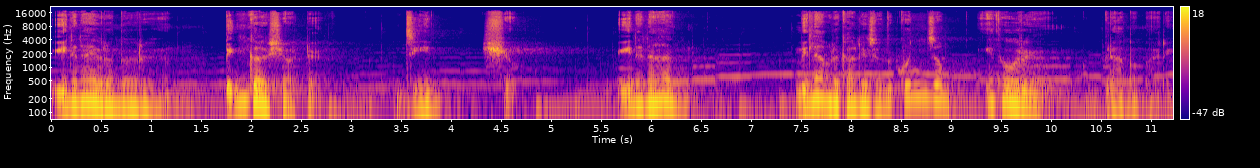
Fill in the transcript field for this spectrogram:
என்னன்னா இவர் வந்து ஒரு பிங்க் ஷர்ட்டு ஜீன் ஷூ. என்னென்னா நிலாவோட காலேஜ் வந்து கொஞ்சம் ஏதோ ஒரு கிராமம் மாதிரி.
